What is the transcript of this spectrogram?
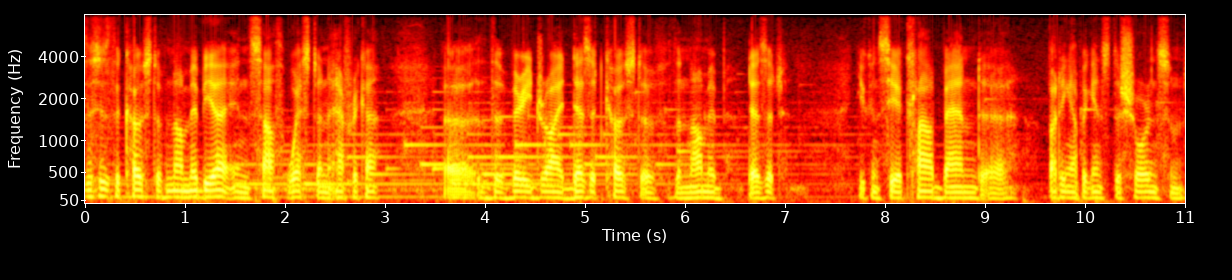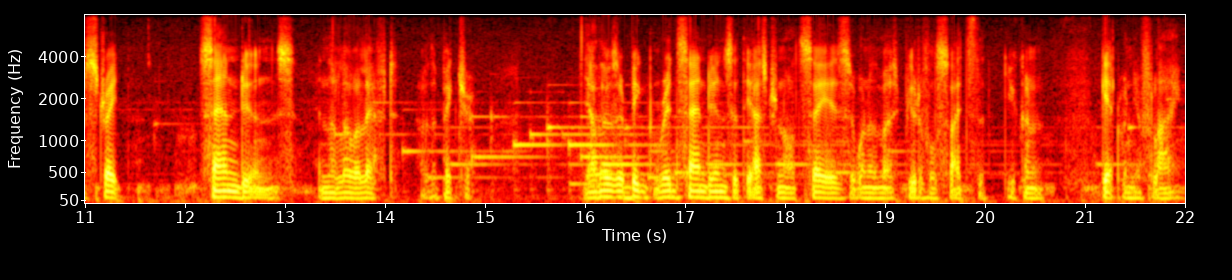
This is the coast of Namibia in southwestern Africa, uh, the very dry desert coast of the Namib Desert. You can see a cloud band uh, butting up against the shore and some straight sand dunes in the lower left of the picture. Yeah, those are big red sand dunes that the astronauts say is one of the most beautiful sights that you can get when you're flying.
